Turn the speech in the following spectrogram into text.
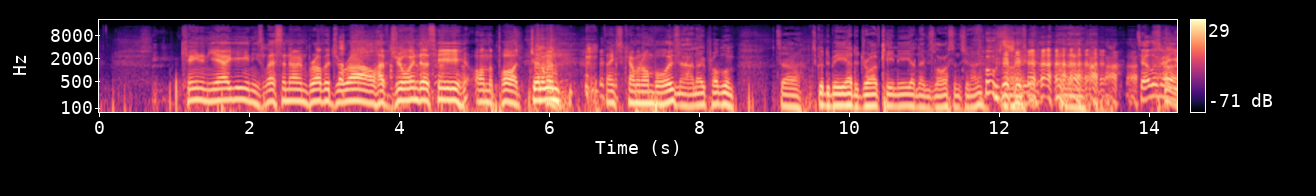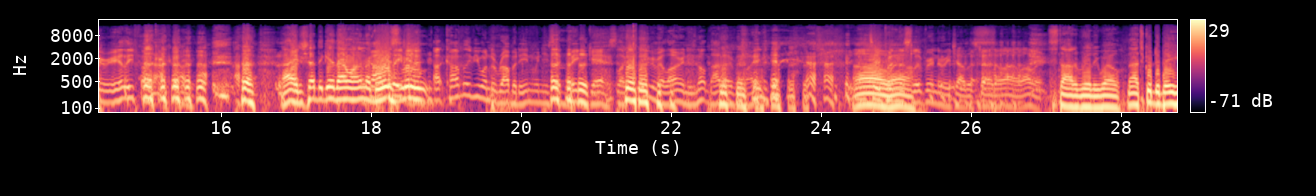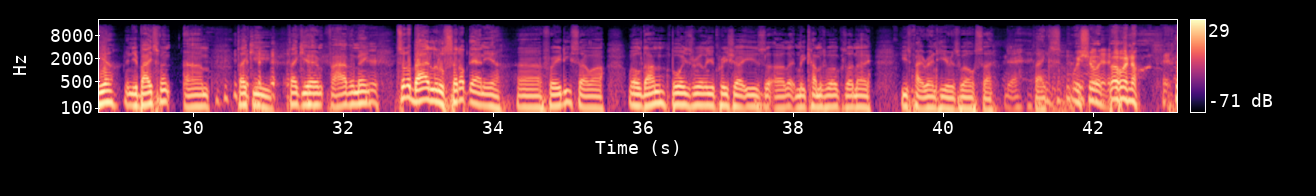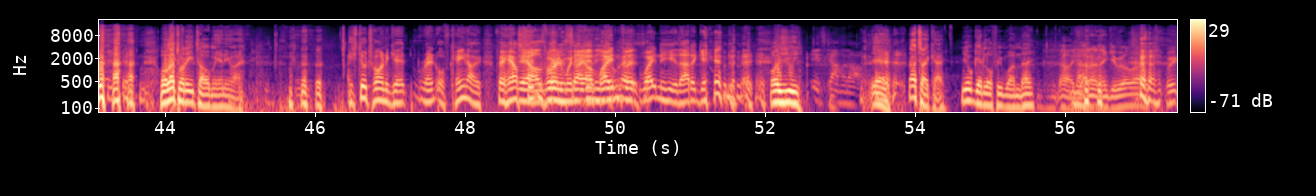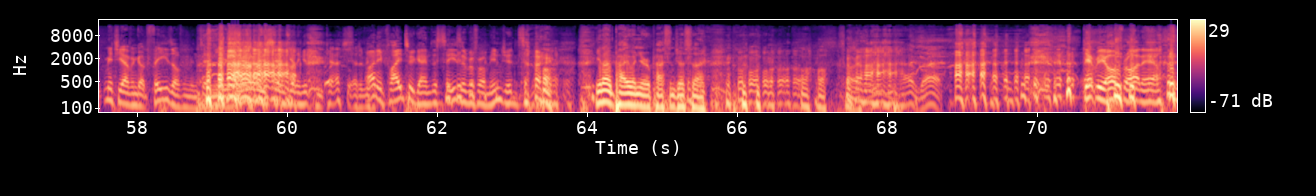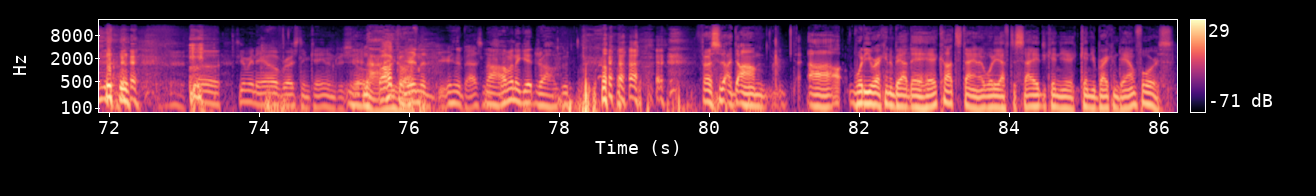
Keenan Yow Yeh and his lesser known brother Jharal have joined us here on the pod. Gentlemen, Thanks for coming on, boys. nah, no problem. It's uh, it's good to be able to drive Keen here. I don't have his license, you know. Uh, Tell him how you really fucking. hey, just had to get that one. And the boys, believe little, you, I can't believe you wanted to rub it in when you said big guess. Like, leave him alone. He's not that overweight. You Oh, two putting wow. the slipper into each other straight away. I love it. started really well. No, it's good to be here in your basement. Um, thank you, thank you for having me. It's not a bad little setup down here, uh, Freedy. So uh, well done, boys. Really appreciate you uh, letting me come as well because I know you pay rent here as well. So Yeah. thanks. We should, but we're not. well, that's what he told me anyway. He's still trying to get rent off Keno for house yeah, I was sitting for him when say, he's I'm in waiting, the for, waiting to hear that again. Or is he? It's coming up. Yeah, that's okay. You'll get it off him one day. No, I don't think you will. Uh, we, Mitchy haven't got fees off him in 10 years. He's get some cash out of I only played two games this season before I'm injured. So You don't pay when you're a passenger, so. oh, Oh, sorry. have that. get me off right now. Uh, it's going to be an hour of roasting Keenan for sure. Nah, Fuck he's off. You're in the, you're in the passenger. nah, seat. I'm gonna get drunk. First, um, uh, what do you reckon about their haircuts, Dana? What do you have to say? Can you can you break them down for us?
